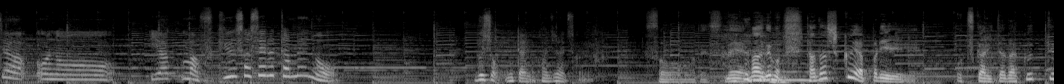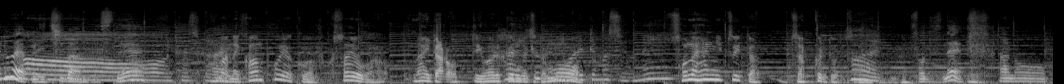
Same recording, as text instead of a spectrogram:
じゃあ、あのー医薬まあ、普及させるための部署みたいな感じなんですかね。そうですね。まあでも 正しくやっぱりお使いいただくっていうのがやっぱり一番ですね。まあね、漢方薬は副作用がないだろうって言われてるんだけどはい、そね。その辺についてはざっくりどうですかね、はい。そうですね、あの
